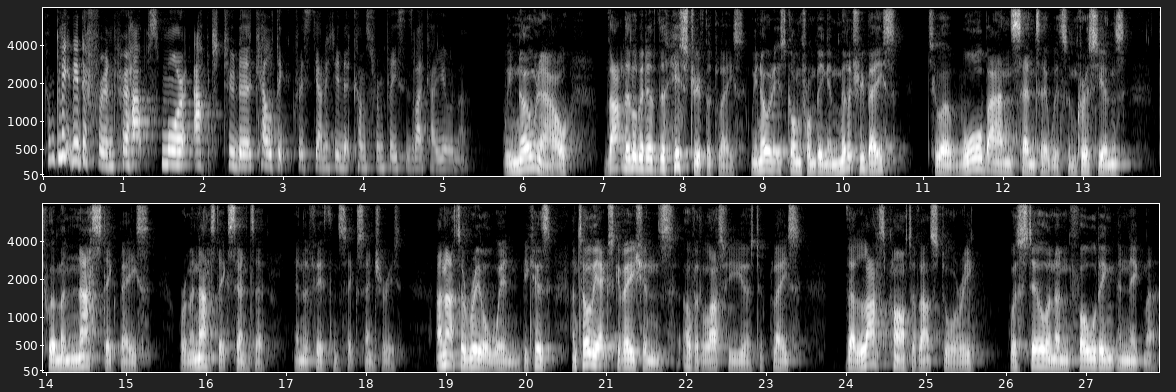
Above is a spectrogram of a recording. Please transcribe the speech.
completely different, perhaps more apt to the Celtic Christianity that comes from places like Iona. We know now that little bit of the history of the place. We know that it's gone from being a military base to a war band centre with some Christians to a monastic base or a monastic centre in the 5th and 6th centuries. And that's a real win because until the excavations over the last few years took place, the last part of that story was still an unfolding enigma.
